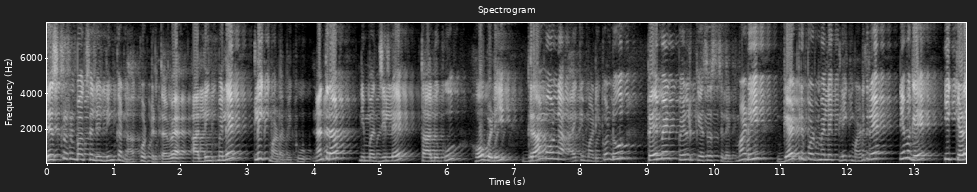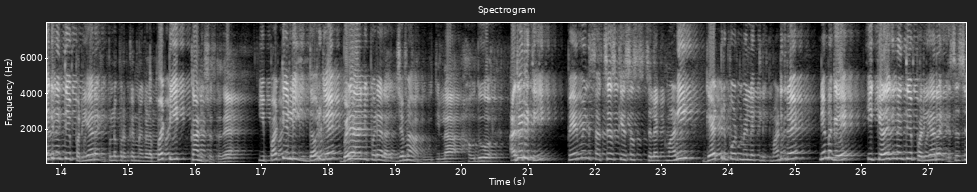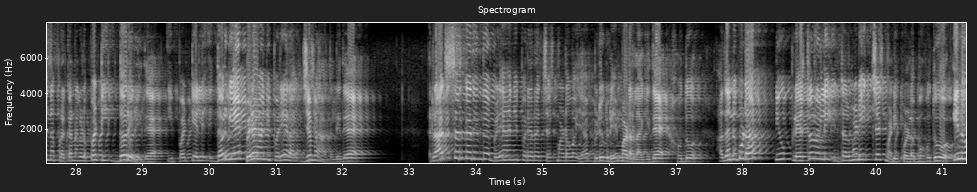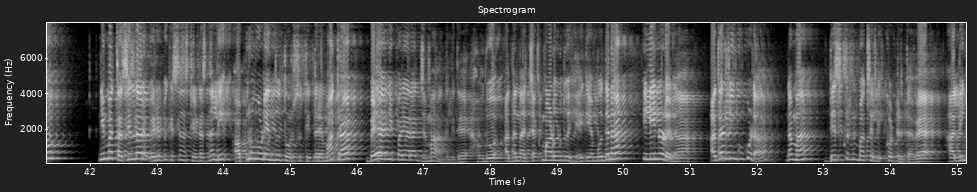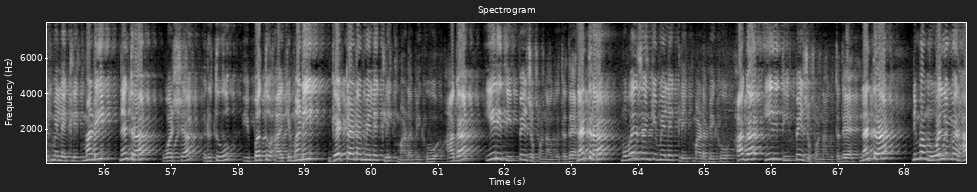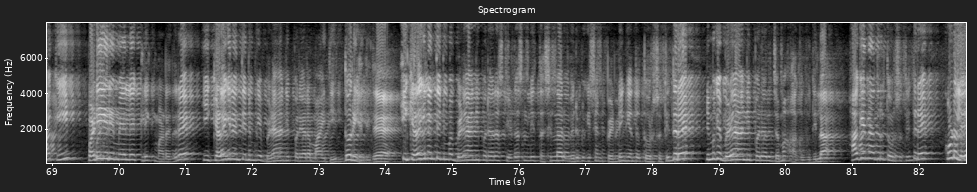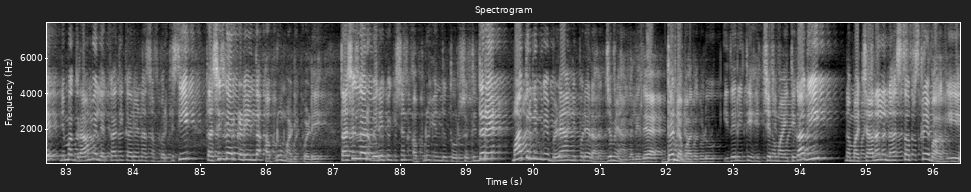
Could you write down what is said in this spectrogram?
ಡಿಸ್ಕ್ರಿಪ್ಷನ್ ಬಾಕ್ಸ್ ಅಲ್ಲಿ ಲಿಂಕ್ ಅನ್ನ ಕೊಟ್ಟಿರ್ತೇವೆ. ಆ ಲಿಂಕ್ ಮೇಲೆ ಕ್ಲಿಕ್ ಮಾಡಬೇಕು. ನಂತರ ನಿಮ್ಮ ಜಿಲ್ಲೆ, ತಾಲೂಕು, ಹೋಬಳಿ, ಗ್ರಾಮವನ್ನ ಆಯ್ಕೆ ಮಾಡಿಕೊಂಡು ಪೇಮೆಂಟ್ ಫೀಲ್ಡ್ ಕೇಸಸ್ ಸೆಲೆಕ್ಟ್ ಮಾಡಿ ಗೇಟ್ ರಿಪೋರ್ಟ್ ಮೇಲೆ ಕ್ಲಿಕ್ ಮಾಡಿದ್ರೆ ನಿಮಗೆ ಈ ಕೆಳಗಿನಂತೆ ಪರಿಹಾರ ವಿಫಲ ಪ್ರಕರಣಗಳ ಪಟ್ಟಿ ಕಾಣಿಸುತ್ತದೆ. ಈ ಪಟ್ಟಿಯಲ್ಲಿ ಇದ್ದವರಿಗೆ ಬೆಳೆಹಾನಿ ಪರಿಹಾರ ಜಮೆ ಆಗುವುದಿಲ್ಲ. ಹೌದು. ಅದೇ ರೀತಿ ಪೇಮೆಂಟ್ ಸಕ್ಸಸ್ ಕೇಸಸ್ ಸೆಲೆಕ್ಟ್ ಮಾಡಿ ಗೆಟ್ ರಿಪೋರ್ಟ್ ಮೇಲೆ ಕ್ಲಿಕ್ ಮಾಡಿದ್ರೆ ನಿಮಗೆ ಈ ಕೆಳಗಿನಂತೆ ಪರಿಹಾರ ಯಶಸ್ಸಿನ ಪ್ರಕರಣಗಳ ಪಟ್ಟಿ ದೊರೆಯಲಿದೆ. ಈ ಪಟ್ಟಿಯಲ್ಲಿ ಇದ್ದವರಿಗೆ ಬೆಳೆಹಾನಿ ಪರಿಹಾರ ಜಮೆ ಆಗಲಿದೆ. ರಾಜ್ಯ ಸರ್ಕಾರದಿಂದ ಬೆಳೆಹಾನಿ ಪರಿಹಾರ ಚೆಕ್ ಮಾಡುವ ಆ್ಯಪ್ ಬಿಡುಗಡೆ ಮಾಡಲಾಗಿದೆ. ಹೌದು, ಅದನ್ನು ಕೂಡ ನೀವು ಪ್ಲೇಸ್ಟೋರ್ನಲ್ಲಿ ಇನ್ಸ್ಟಾಲ್ ಮಾಡಿ ಚೆಕ್ ಮಾಡಿಕೊಳ್ಳಬಹುದು. ಇನ್ನು, ನಿಮ್ಮ ತಹಸೀಲ್ದಾರ್ ವೆರಿಫಿಕೇಶನ್ ಸ್ಟೇಟಸ್ನಲ್ಲಿ ಅಪ್ರೂವ್ಡ್ ಎಂದು ತೋರಿಸುತ್ತಿದ್ದರೆ ಮಾತ್ರ ಬೆಳೆಹಾನಿ ಪರಿಹಾರ ಜಮಾ ಆಗಲಿದೆ. ಹೌದು, ಅದನ್ನ ಚೆಕ್ ಮಾಡುವುದು ಹೇಗೆ ಎಂಬುದನ್ನ ಇಲ್ಲಿ ನೋಡೋಣ. ಅದರ ಲಿಂಕ್ ಕೂಡ ನಮ್ಮ ಡಿಸ್ಕ್ರಿಪ್ಷನ್ ಬಾಕ್ಸ್ ಅಲ್ಲಿ ಕೊಟ್ಟಿರ್ತೇವೆ. ಆ ಲಿಂಕ್ ಮೇಲೆ ಕ್ಲಿಕ್ ಮಾಡಿ, ನಂತರ ವರ್ಷ, ಋತು ಇಪ್ಪತ್ತು ಆಯ್ಕೆ ಮಾಡಿ ಗೆಟ್ ಡಾಟಾ ಮೇಲೆ ಕ್ಲಿಕ್ ಮಾಡಬೇಕು. ಆಗ ಈ ರೀತಿ ಪೇಜ್ ಓಪನ್ ಆಗುತ್ತದೆ. ನಂತರ ಮೊಬೈಲ್ ಸಂಖ್ಯೆ ಮೇಲೆ ಕ್ಲಿಕ್ ಮಾಡಬೇಕು. ಆಗ ಈ ರೀತಿ ಪೇಜ್ ಓಪನ್ ಆಗುತ್ತದೆ. ನಂತರ ನಿಮ್ಮ ಮೊಬೈಲ್ ನಂಬರ್ ಹಾಕಿ, ಪಡೆಯಿರಿ ಮೇಲೆ ಕ್ಲಿಕ್ ಮಾಡಿದರೆ ಈ ಕೆಳಗಿನಂತೆ ನಿಮಗೆ ಬೆಳೆಹಾನಿ ಪರಿಹಾರ ಮಾಹಿತಿ ದೊರೆಯಲಿದೆ. ಈ ಕೆಳಗಿನಂತೆ ನಿಮ್ಮ ಬೆಳೆ ಹಾನಿ ಪರಿಹಾರ ಸ್ಟೇಟಸ್ನಲ್ಲಿ ತಹಸೀಲ್ದಾರ್ ವೆರಿಫಿಕೇಶನ್ ಪೆಂಡಿಂಗ್ ಎಂದು ತೋರಿಸುತ್ತಿದ್ದರೆ, ನಿಮಗೆ ಬೆಳೆ ಹಾನಿ ಪರಿಹಾರ ಜಮಾ ಆಗುವುದಿಲ್ಲ. ಹಾಗೇನಾದರೂ ತೋರಿಸುತ್ತಿದ್ದರೆ ಕೂಡಲೇ ನಿಮ್ಮ ಗ್ರಾಮ ಲೆಕ್ಕಾಧಿಕಾರಿಯನ್ನ ಸಂಪರ್ಕಿಸಿ ತಹಸೀಲ್ದಾರ್ ಕಡೆಯಿಂದ ಅಪ್ರೂವ್ ಮಾಡಿಕೊಳ್ಳಿ. ತಹಸೀಲ್ದಾರ್ ವೆರಿಫಿಕೇಶನ್ ಅಪ್ರೂವ್ ಎಂದು ತೋರಿಸುತ್ತಿದ್ದರೆ ಮಾತ್ರ ನಿಮಗೆ ಬೆಳೆಹಾನಿ ಪರಿಹಾರ ಜಮೆ ಆಗಲಿದೆ. ಧನ್ಯವಾದಗಳು. ಇದೇ ರೀತಿ ಹೆಚ್ಚಿನ ಮಾಹಿತಿಗಾಗಿ ನಮ್ಮ ಚಾನೆಲ್ ಅನ್ನ ಸಬ್ಸ್ಕ್ರೈಬ್ ಆಗಿ.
